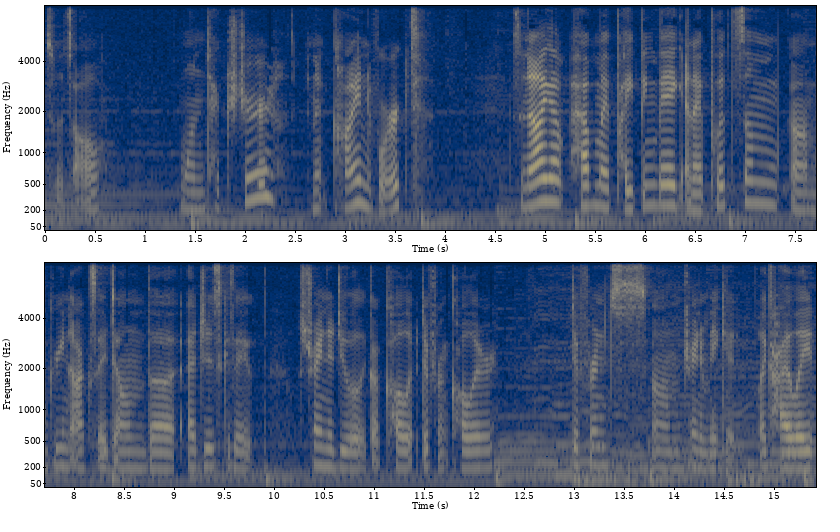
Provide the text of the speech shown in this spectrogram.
so it's all one texture. And it kind of worked. So now I got, have my piping bag and I put some um, green oxide down the edges because I was trying to do like a color, different color difference, um, trying to make it like highlight.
